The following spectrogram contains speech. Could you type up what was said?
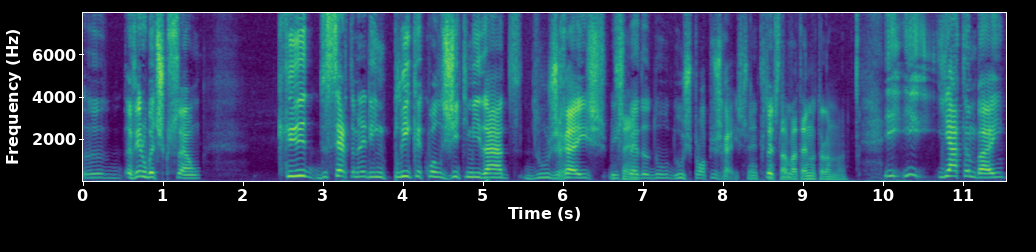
eh, haver uma discussão que, de certa maneira, implica com a legitimidade dos reis, isto Sim. é, do- dos próprios reis. Sim, Portanto, estava até no trono, não é? e, e- e há também,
